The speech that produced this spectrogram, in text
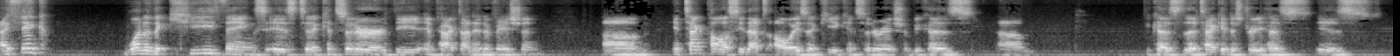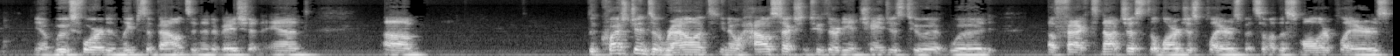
I think one of the key things is to consider the impact on innovation. Um, in tech policy, that's always a key consideration because um, because the tech industry has is you know moves forward in leaps and bounds in innovation. And um, the questions around you know how section 230 and changes to it would affect not just the largest players but some of the smaller players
